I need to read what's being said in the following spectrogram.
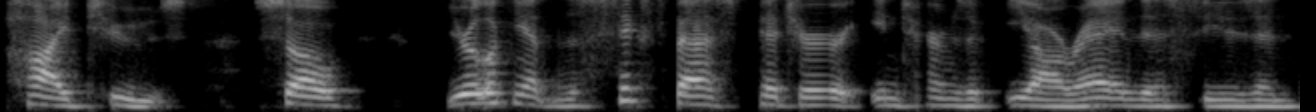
high twos. So you're looking at the sixth best pitcher in terms of ERA this season,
